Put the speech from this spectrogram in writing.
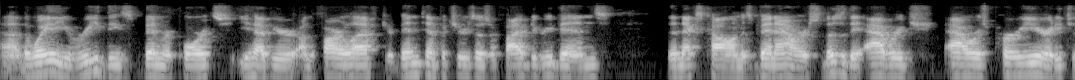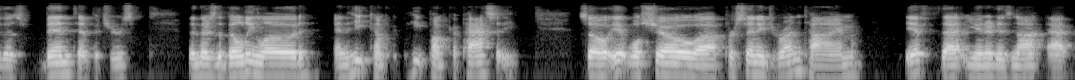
Uh, the way you read these bin reports, you have your, on the far left, your bin temperatures, those are five degree bins. The next column is bin hours. So those are the average hours per year at each of those bin temperatures. Then there's the building load and the heat, heat pump capacity. So it will show uh, percentage runtime if that unit is not at,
